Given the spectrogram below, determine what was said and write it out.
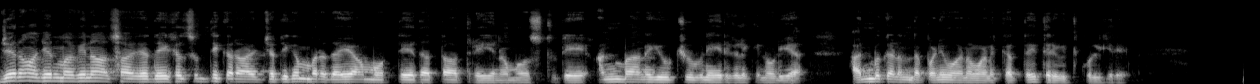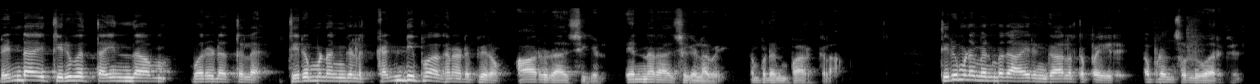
ஜராஜன்ம விநாசாய தேக சுத்திகராய ச தயாமூர்த்தே தத்தாத்ரேய நமோஸ்துதே. அன்பான யூடியூப் நேயர்களுக்கு என்னுடைய அன்பு கலந்த பணிவான வணக்கத்தை தெரிவித்துக் கொள்கிறேன். ரெண்டாயிரத்தி இருபத்தைந்தாம் வருடத்துல திருமணங்கள் கண்டிப்பாக நடைபெறும். ஆறு ராசிகள். என்ன ராசிகள் அவை? அப்படின்னு பார்க்கலாம். திருமணம் என்பது ஆயிரங்காலத்து பயிர் அப்படின்னு சொல்லுவார்கள்.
